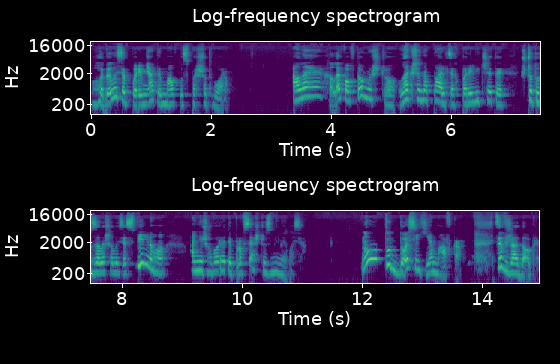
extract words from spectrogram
годилося б порівняти мавку з першотвором. Але халепа в тому, що легше на пальцях перелічити, що тут залишилося спільного, аніж говорити про все, що змінилося. Ну, тут досі є мавка. Це вже добре.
